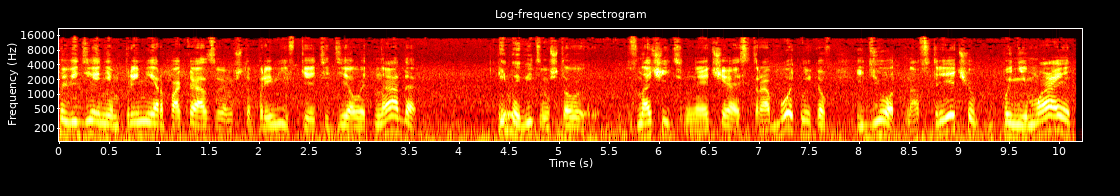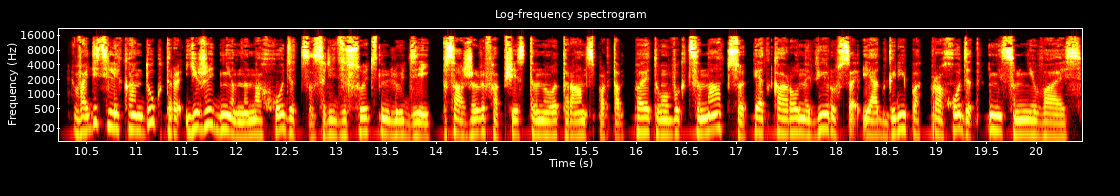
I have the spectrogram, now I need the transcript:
поведением пример показываем, что прививки эти делать надо. И мы видим, что значительная часть работников идет навстречу, понимает, Водители и кондукторы ежедневно находятся среди сотен людей, пассажиров общественного транспорта. Поэтому вакцинацию и от коронавируса, и от гриппа проходят, не сомневаясь.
